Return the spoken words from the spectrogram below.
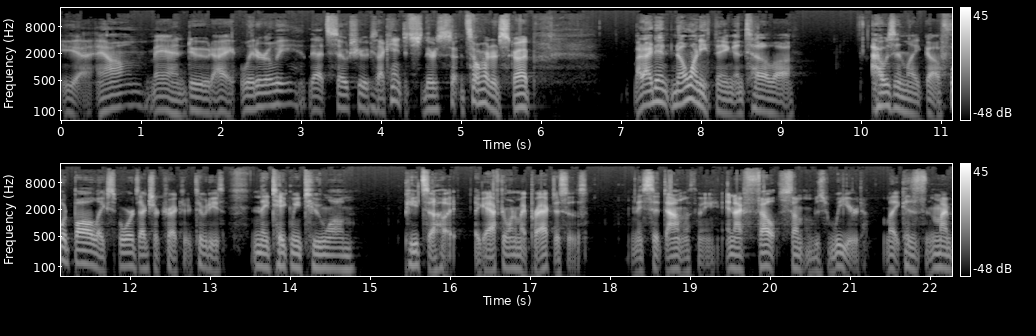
yeah, um, man, dude, I literally, that's so true because I can't, just, there's so, it's so hard to describe. But I didn't know anything until uh, I was in like uh, football, like sports, extracurricular activities, and they take me to um, Pizza Hut, like after one of my practices, and they sit down with me, and I felt something was weird, like because my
